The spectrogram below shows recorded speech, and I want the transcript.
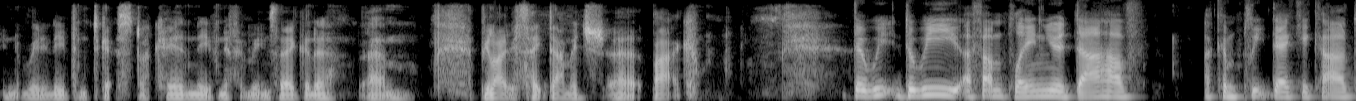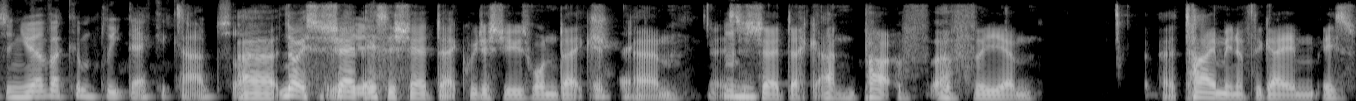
you really need them to get stuck in, even if it means they're going to um, be likely to take damage uh, back. Do we? Do we? If I'm playing you, do I have a complete deck of cards and you have a complete deck of cards? So uh, no, it's a shared. It's a shared deck. We just use one deck. deck. Um, it's mm-hmm. a shared deck, and part of of the um, uh, timing of the game is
